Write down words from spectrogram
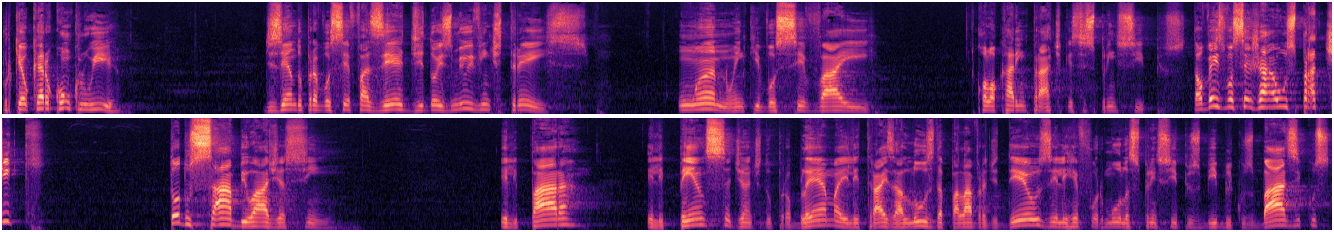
Porque eu quero concluir dizendo para você fazer de 2023 um ano em que você vai colocar em prática esses princípios. Talvez você já os pratique. Todo sábio age assim. Ele para, ele pensa diante do problema, ele traz a luz da palavra de Deus, ele reformula os princípios bíblicos básicos,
